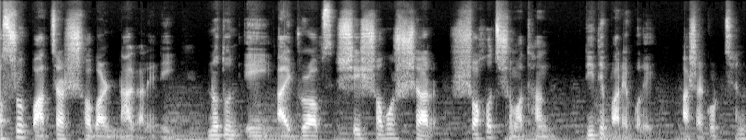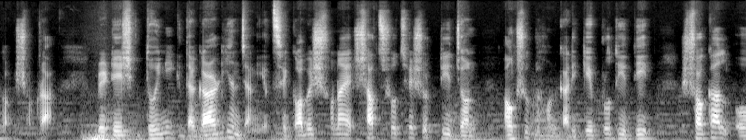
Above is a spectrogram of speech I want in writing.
অস্ত্রোপচার সবার নাগালে নেই। নতুন এই আই ড্রপস সেই সমস্যার সহজ সমাধান দিতে পারে বলে আশা করছেন গবেষকরা। ব্রিটিশ দৈনিক দ্য গার্ডিয়ান জানিয়েছে, গবেষণায় সাতশো ছেষট্টি জন অংশগ্রহণকারীকে প্রতিদিন সকাল ও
